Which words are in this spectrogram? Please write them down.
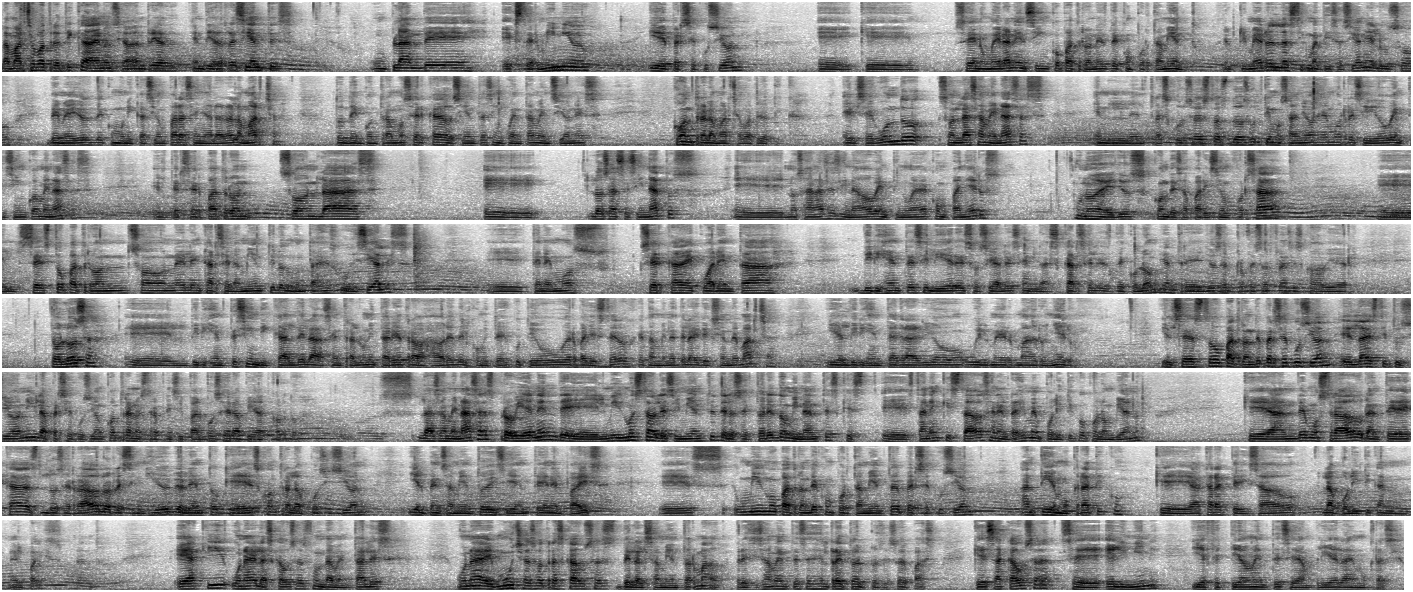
La Marcha Patriótica ha denunciado en días recientes un plan de exterminio y de persecución eh, que se enumeran en cinco patrones de comportamiento. El primero es la estigmatización y el uso de medios de comunicación para señalar a la marcha, donde encontramos cerca de 250 menciones contra la marcha patriótica. El segundo son las amenazas. En el transcurso de estos dos últimos años hemos recibido 25 amenazas el tercer patrón son las, eh, los asesinatos. Eh, nos han asesinado 29 compañeros, uno de ellos con desaparición forzada. El sexto patrón son el encarcelamiento y los montajes judiciales. Eh, tenemos cerca de 40 dirigentes y líderes sociales en las cárceles de Colombia, entre ellos el profesor Francisco Javier Tolosa, el dirigente sindical de la Central Unitaria de Trabajadores del Comité Ejecutivo Uber Ballesteros, que también es de la Dirección de Marcha, y el dirigente agrario Wilmer Madroñero. Y el sexto patrón de persecución es la destitución y la persecución contra nuestra principal vocera Piedad Córdoba. Las amenazas provienen del mismo establecimiento y de los sectores dominantes que eh, están enquistados en el régimen político colombiano, que han demostrado durante décadas lo cerrado, lo restringido y violento que es contra la oposición y el pensamiento disidente en el país. Es un mismo patrón de comportamiento de persecución antidemocrático que ha caracterizado la política en el país. He aquí una de las causas fundamentales, una de muchas otras causas del alzamiento armado. Precisamente ese es el reto del proceso de paz, que esa causa se elimine y efectivamente se amplíe la democracia.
